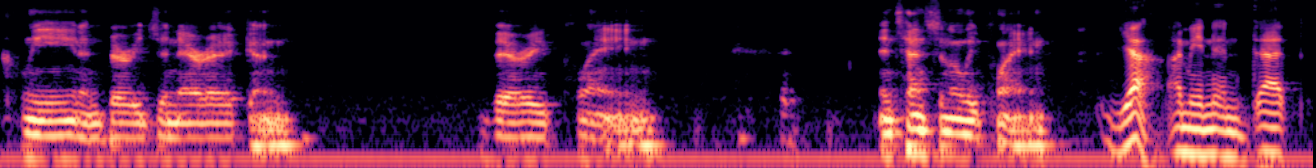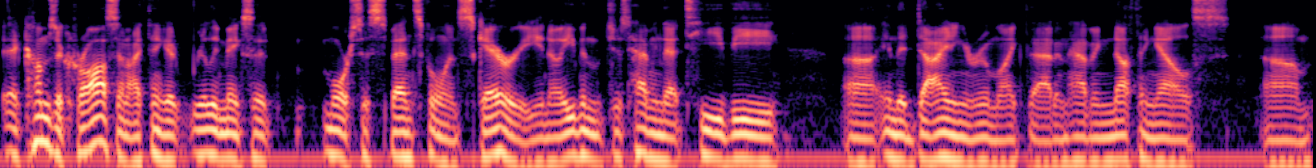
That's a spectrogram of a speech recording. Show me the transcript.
clean and very generic and very plain, intentionally plain. Yeah, I mean, and that it comes across, and I think it really makes it more suspenseful and scary. You know, even just having that TV uh, in the dining room like that, and having nothing else, um,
